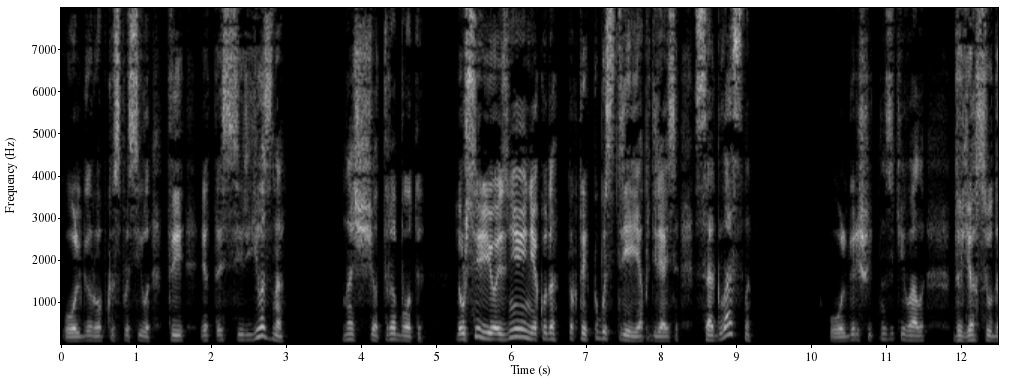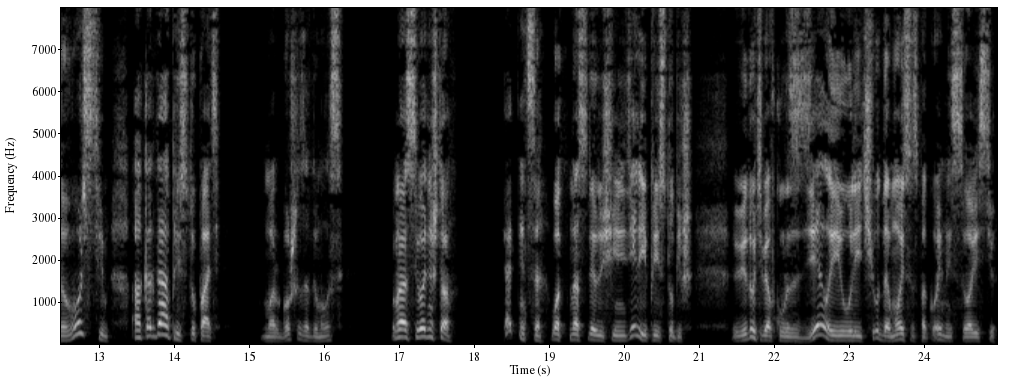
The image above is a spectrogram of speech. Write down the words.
Ольга робко спросила, — Ты это серьезно? — Насчет работы. — Да уж серьезнее некуда, только ты побыстрее определяйся. Согласна? Ольга решительно закивала. — Да я с удовольствием. А когда приступать? Маргоша задумалась. — У нас сегодня что? Пятница? Вот на следующей неделе и приступишь. Введу тебя в курс дела и улечу домой со спокойной совестью.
